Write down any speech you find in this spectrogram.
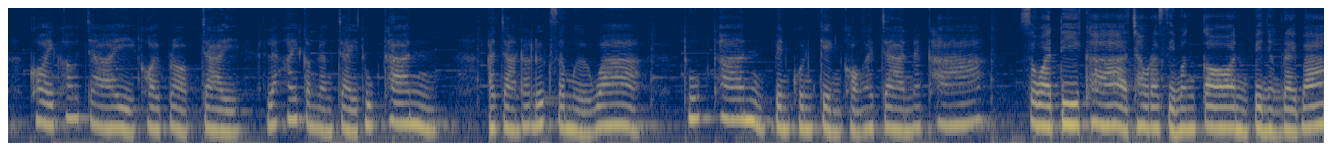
ๆ คอยเข้าใจ คอยปลอบใจ และให้กำลังใจทุกท่าน อาจารย์ระลึกเสมอว่า ทุกท่านเป็นคนเก่งของอาจารย์นะคะ สวัสดีค่ะ ชาวราศีมังกรเป็นอย่างไรบ้าง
